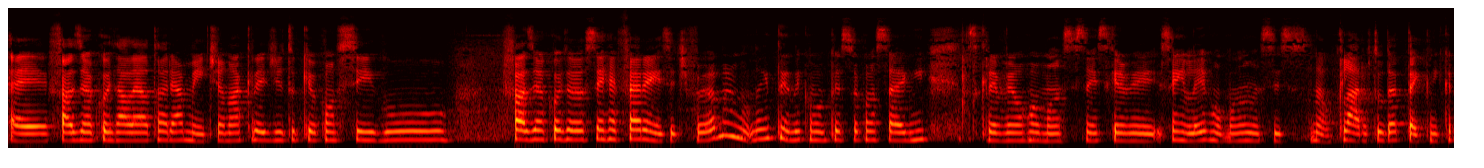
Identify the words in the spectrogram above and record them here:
é, fazer uma coisa aleatoriamente. Eu não acredito que eu consigo fazer uma coisa sem referência. Tipo, eu não, não entendo como uma pessoa consegue escrever um romance sem escrever, sem ler romances. Não, claro, tudo é técnica.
